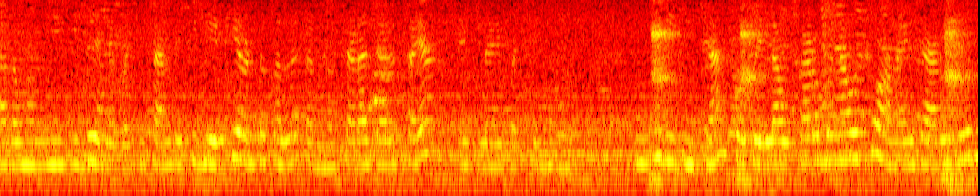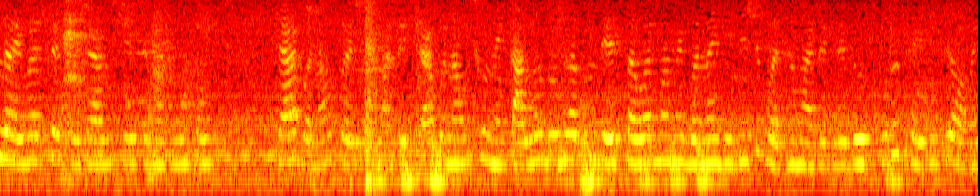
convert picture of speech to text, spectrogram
આ તો મમ્મીએ કીધું એટલે પછી શાંતિથી બેઠી અડધો કલાક અને સાડા ચાર થયા એટલે પછી હું દીધી ચા તો પહેલાં ઉકાળો બનાવું છું અને જાડું દૂધ લાવ્યા છે. તો જાડું કે તેમાં હું તો ચા બનાવું, તો એના માટે ચા બનાવું છું. ને કાલનું દૂધ હતું તે સવારમાં મેં બનાવી દીધી હતી બધા માટે. એટલે દૂધ પૂરું થઈ ગયું હવે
